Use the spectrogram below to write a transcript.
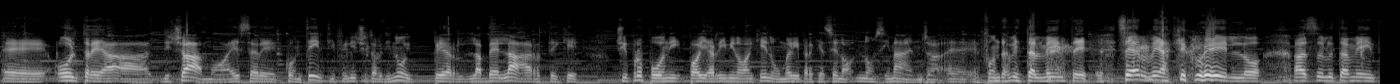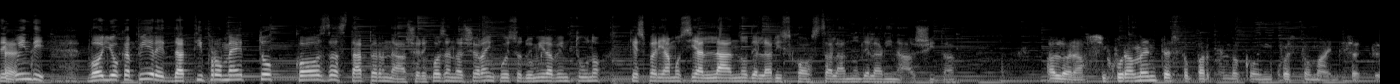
eh, oltre a, diciamo, a essere contenti, felici tra di noi per la bella arte che ci proponi, poi arrivino anche i numeri perché se no non si mangia. Eh, fondamentalmente serve anche quello, assolutamente. Eh. Quindi voglio capire da ti prometto cosa sta per nascere, cosa nascerà in questo 2021 che speriamo sia l'anno della riscossa, l'anno della rinascita. Allora, sicuramente sto partendo con questo mindset,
